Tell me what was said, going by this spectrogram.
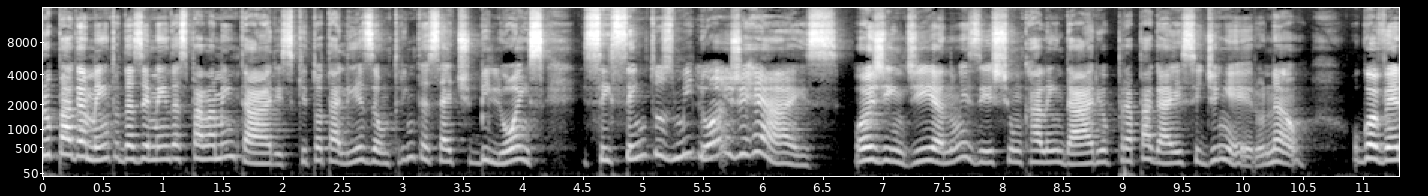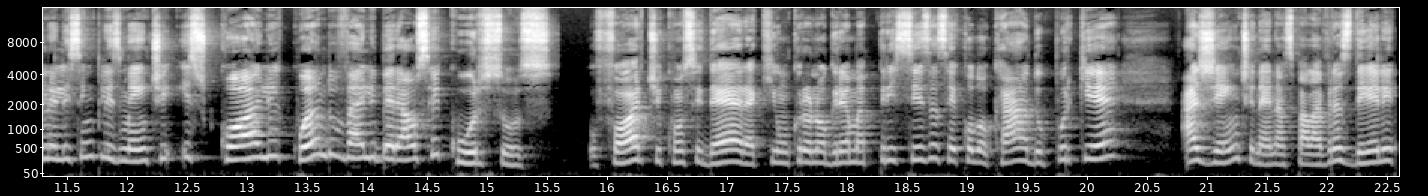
para o pagamento das emendas parlamentares, que totalizam 37 bilhões e 600 milhões de reais. Hoje em dia não existe um calendário para pagar esse dinheiro, não. O governo ele simplesmente escolhe quando vai liberar os recursos. O Forte considera que um cronograma precisa ser colocado porque a gente, né, nas palavras dele,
